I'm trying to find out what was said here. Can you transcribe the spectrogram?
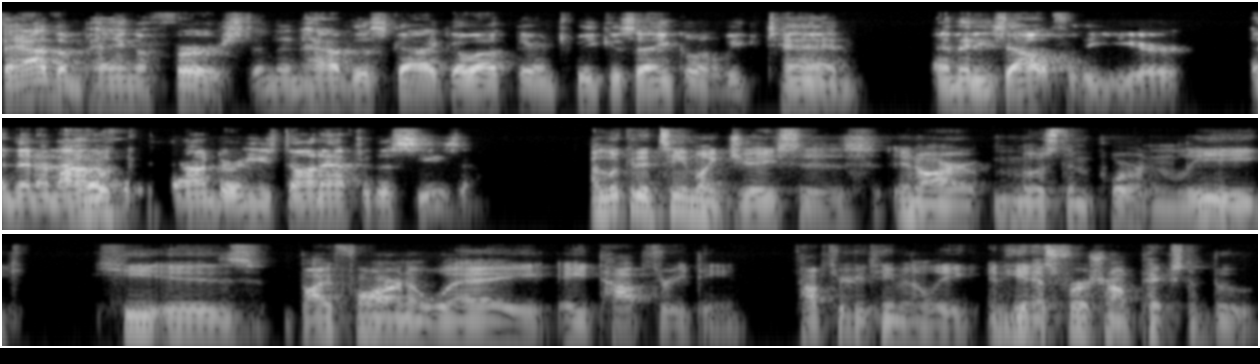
fathom paying a first and then have this guy go out there and tweak his ankle in week 10 and then he's out for the year. And then I'm I out look- of the rounder and he's done after the season. I look at a team like Jace's in our most important league. He is by far and away a top three team, top three team in the league, and he has first round picks to boot.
